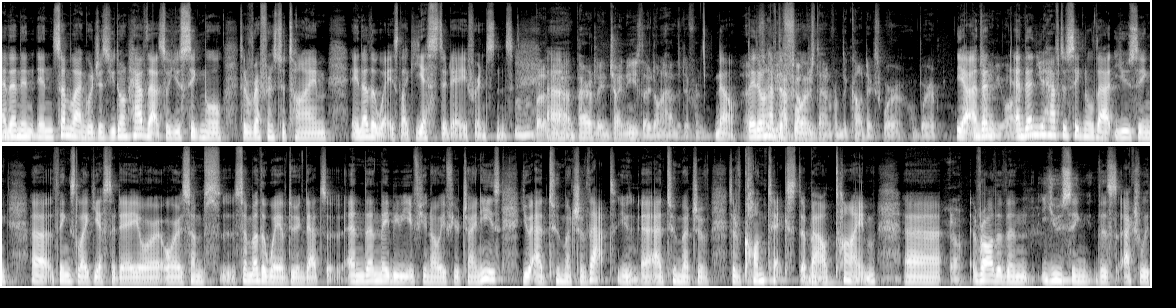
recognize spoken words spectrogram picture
And then in, in some languages you don't have that, so you signal sort of reference to time in other ways, like yesterday, for instance. But uh, apparently in Chinese they don't have the different. No, uh, Um, they don't so have you the have to form. understand from the context where where. Yeah, and then you and then you have to signal that using uh, things like yesterday or or some some other way of doing that. So, and then maybe if you know if you're Chinese, you add too much of that. You Mm. uh, add too much of sort of context about time, uh, Yeah. rather than using this actually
